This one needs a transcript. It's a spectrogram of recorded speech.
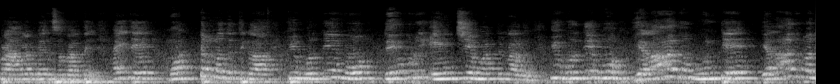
ప్రారంభించబడతాయి. అయితే రీతిగా ఈ హృదయము దేవుడు ఏం చేయమంటున్నాడు? ఈ హృదయము ఎలాగ ఉంటే ఎలాగ మన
